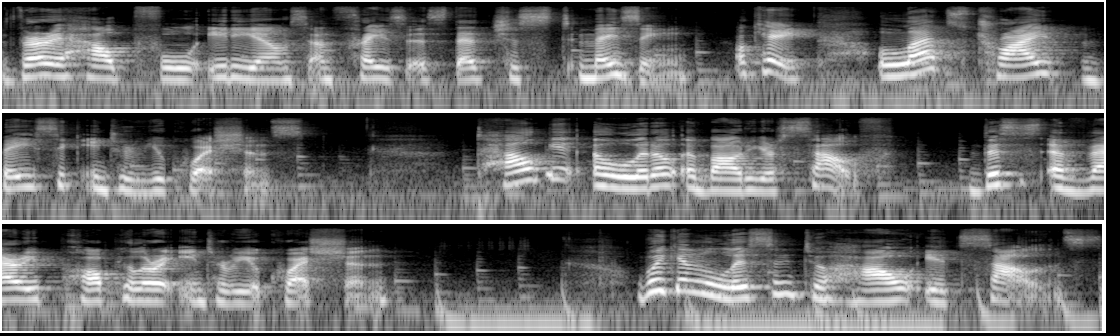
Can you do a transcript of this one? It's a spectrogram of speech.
very helpful idioms and phrases. That's just amazing. Okay, let's try basic interview questions. Tell me a little about yourself. This is a very popular interview question we can listen to how it sounds.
